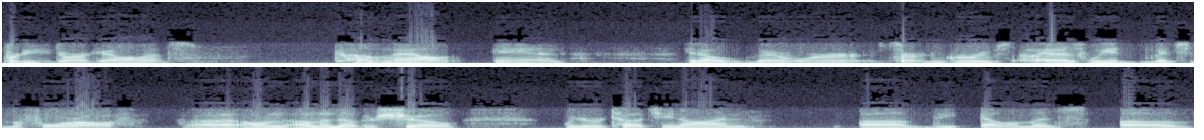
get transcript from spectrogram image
pretty dark elements come out, and you know there were certain groups, as we had mentioned before, off uh, on on another show, we were touching on uh, the elements of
